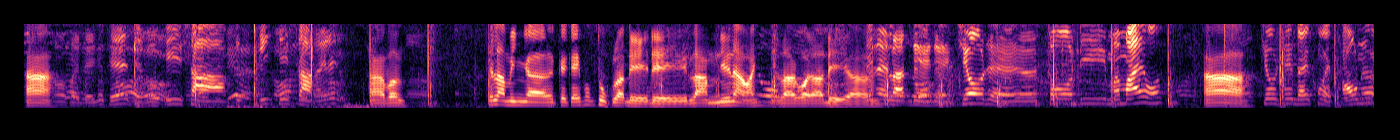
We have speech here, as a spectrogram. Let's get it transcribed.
À. Ờ, phải để như thế để vào cái xà cái cái, cái xà đấy đấy. À vâng thế là mình ờ, cái cái phong tục là để để làm như nào anh? Là gọi là để ờ, cái này là để để treo để cho đi mái mái thôi. À. Treo trên đấy không phải tháo nữa.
